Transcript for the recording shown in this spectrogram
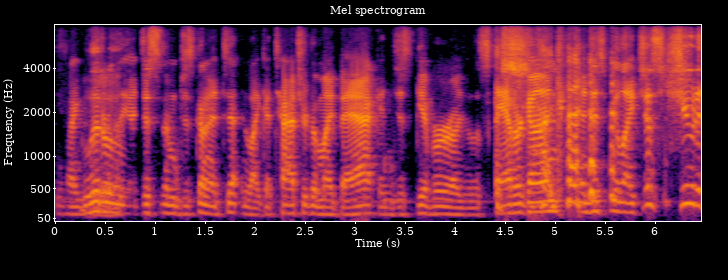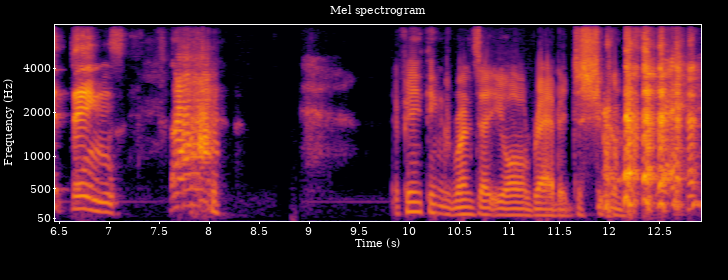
Like literally, I just I'm just gonna atta- like attach her to my back and just give her a, a scatter gun and just be like, just shoot at things. Ah! if anything runs at you all rabid, just shoot them.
